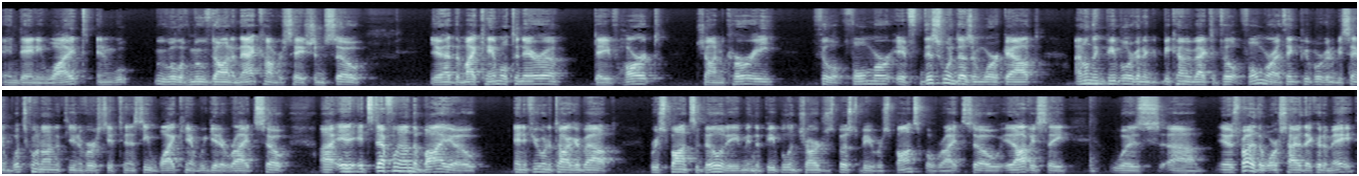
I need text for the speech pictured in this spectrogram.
and Danny White, and we'll, we will have moved on in that conversation. So you had the Mike Hamilton era, Dave Hart, John Currie, Phillip Fulmer. If this one doesn't work out, I don't think people are going to be coming back to Phillip Fulmer. I think people are going to be saying, "What's going on at the University of Tennessee? Why can't we get it right?" So uh, it, it's definitely on the bio. And if you want to talk about responsibility, I mean, the people in charge are supposed to be responsible, right? So it obviously was uh, it was probably the worst hire they could have made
